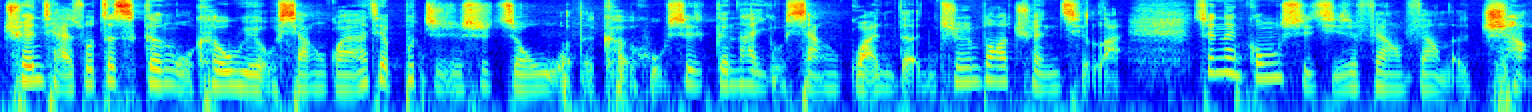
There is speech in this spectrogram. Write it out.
圈起来，说这是跟我客户有相关，而且不只是只有我的客户，是跟他有相关的，你全部都要圈起来。所以那工时其实非常非常的长。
